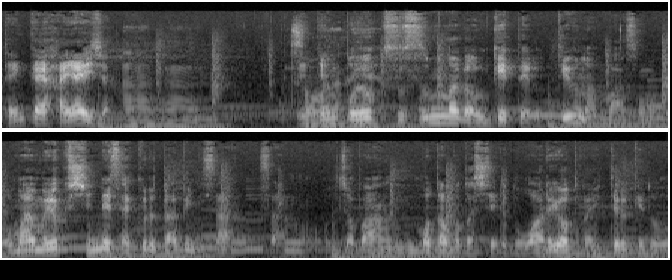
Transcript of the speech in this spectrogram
展開早いじゃん。でうん。うんね。ンポよく進むのが受けてるっていうのはまあそのお前もよく新年祭来るたびにささあの序盤もたもたしてると終わるよとか言ってるけど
